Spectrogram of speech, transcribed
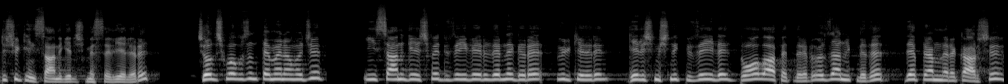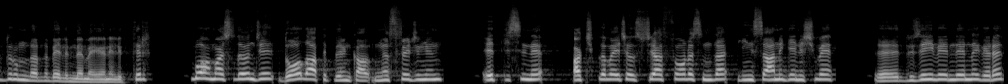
düşük insani gelişme seviyeleri. Çalışmamızın temel amacı insani gelişme düzeyi verilerine göre ülkelerin gelişmişlik düzeyiyle doğal afetlere ve özellikle de depremlere karşı durumlarını belirlemeye yöneliktir. Bu amaçla önce doğal afetlerin kalkınma sürecinin etkisini açıklamaya çalışacağız. Sonrasında insani gelişme e, düzeyi verilerine göre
